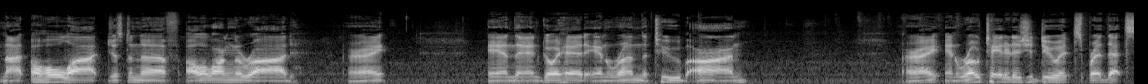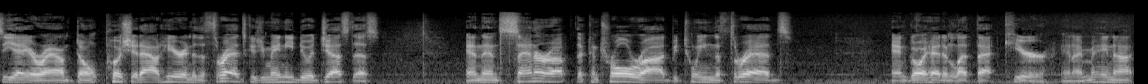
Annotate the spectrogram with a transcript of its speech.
Not a whole lot, just enough all along the rod. All right. And then go ahead and run the tube on. All right, and rotate it as you do it. Spread that CA around. Don't push it out here into the threads because you may need to adjust this. And then center up the control rod between the threads and go ahead and let that cure. And I may not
